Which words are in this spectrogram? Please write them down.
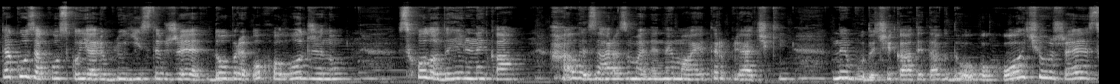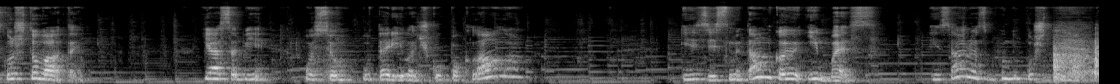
Таку закуску я люблю їсти вже добре охолоджену з холодильника, але зараз в мене немає терплячки. Не буду чекати так довго, хочу вже скуштувати. Я собі ось у тарілочку поклала і зі сметанкою, і без. І зараз буду куштувати.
